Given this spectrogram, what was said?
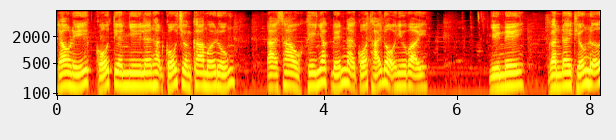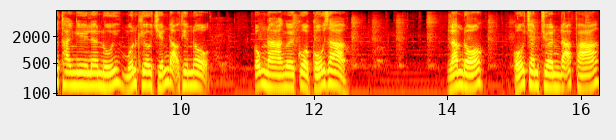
Theo lý, cố tiên nhi lên hận cố trường ca mới đúng. Tại sao khi nhắc đến lại có thái độ như vậy? Nhìn đi, gần đây thiếu nữ thanh nghi lên núi muốn khiêu chiến đạo thiên nộ. Cũng là người của cố gia. Năm đó, cố chân truyền đã phá.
